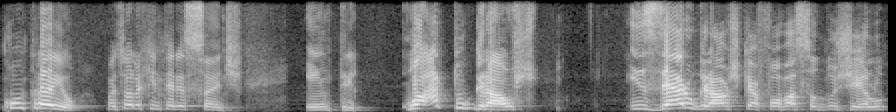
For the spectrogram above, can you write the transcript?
contraiu. Mas olha que interessante, entre 4 graus e 0 graus, que é a formação do gelo,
